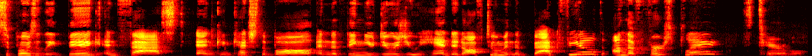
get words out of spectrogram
supposedly big and fast and can catch the ball, and the thing you do is you hand it off to him in the backfield on the first play? It's terrible.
